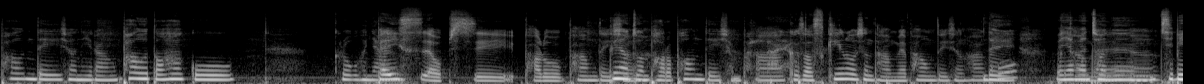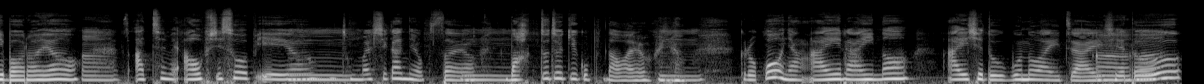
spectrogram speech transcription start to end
파운데이션이랑 파우더 하고 그러고 그냥 베이스 없이 바로 파운데이션. 그냥 전 바로 파운데이션 발라요. 아, 그래서 스킨로션 다음에 파운데이션 하고. 네. 왜냐면 저는 음. 집이 멀어요. 아, 아침에 9시 수업이에요. 음. 정말 시간이 없어요. 음. 막 두들기고 나와요, 그냥. 음. 그러고 그냥 아이라이너, 아이섀도우, 모노 아이즈 아이섀도우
